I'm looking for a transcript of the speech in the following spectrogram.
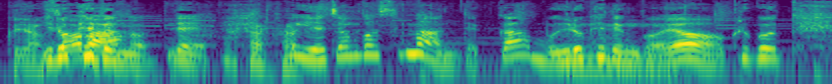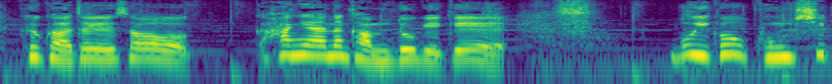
그냥 이렇게 써라. 된 거. 네. 그 예전 거 쓰면 안 될까? 뭐 이렇게 음. 된 거예요. 그리고 그 과정에서 항의하는 감독에게 뭐 이거 공식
